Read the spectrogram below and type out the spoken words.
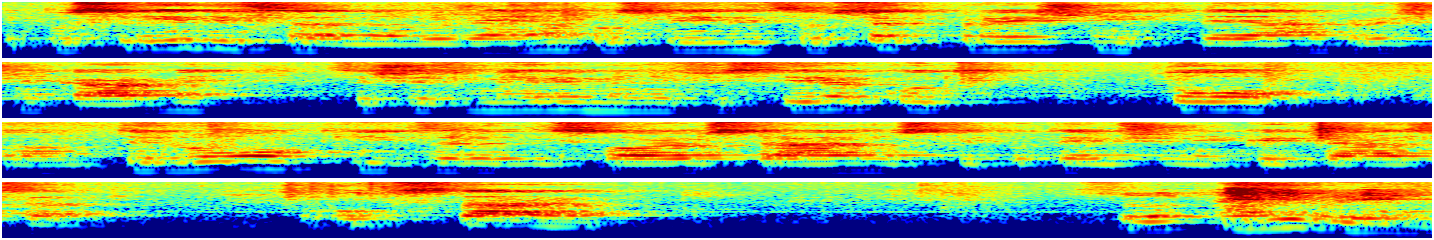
je posledica, naložena posledica vseh prejšnjih dejanj, prejšnje karme, se še zmeraj manifestira kot to um, telo, ki zaradi svoje ustrajnosti potem še nekaj časa obstaja. So anyway,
